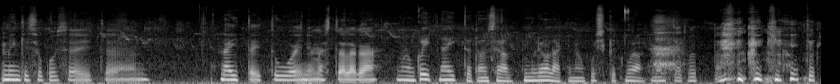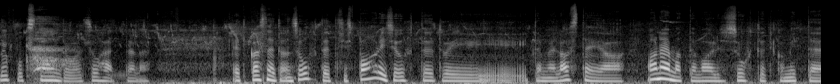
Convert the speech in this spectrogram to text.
mingisuguseid äh, näiteid tuua inimestele ka? mul on kõik näited on sealt, mul ei olegi nagu kuskilt mujalt näiteid võtta kõik näited lõpuks taanduvad suhetele. et kas need on suhted siis paarisuhted või ütleme, laste ja vanemate vahelised suhted, ka mitte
